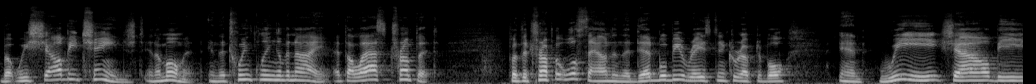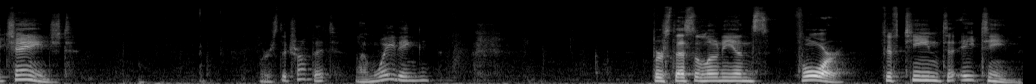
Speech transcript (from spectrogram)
but we shall be changed in a moment, in the twinkling of an eye, at the last trumpet. For the trumpet will sound, and the dead will be raised incorruptible, and we shall be changed. Where's the trumpet? I'm waiting. 1 Thessalonians 4 15 to 18.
